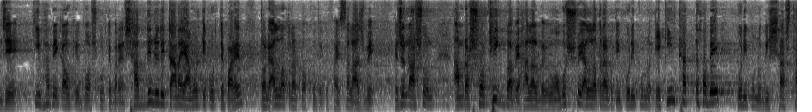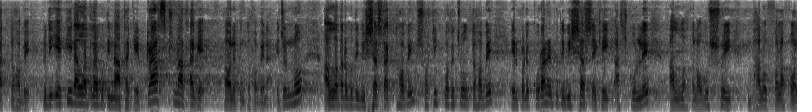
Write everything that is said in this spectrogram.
যে কীভাবে কাউকে বশ করতে পারেন। সাত দিন যদি টানায় আমলটি করতে পারেন, তাহলে আল্লাহ তালার পক্ষ থেকে ফয়সাল আসবে। এজন্য আসুন, আমরা সঠিকভাবে হালালভাবে এবং অবশ্যই আল্লাহ তালার প্রতি পরিপূর্ণ একিন থাকতে হবে, পরিপূর্ণ বিশ্বাস থাকতে হবে। যদি একিন আল্লাহ তালার প্রতি না থাকে ট্রাস্ট না থাকে তাহলে কিন্তু হবে না। এজন্য আল্লাহ তার প্রতি বিশ্বাস রাখতে হবে, সঠিক পথে চলতে হবে। এরপরে কোরআনের প্রতি বিশ্বাস রেখেই কাজ করলে আল্লাহ তালা অবশ্যই ভালো ফলাফল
